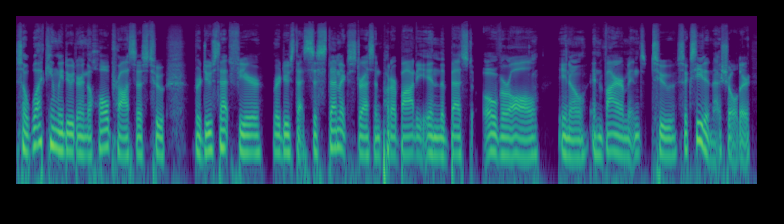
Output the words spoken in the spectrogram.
So, what can we do during the whole process to reduce that fear, reduce that systemic stress, and put our body in the best overall, you know, environment to succeed in that shoulder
